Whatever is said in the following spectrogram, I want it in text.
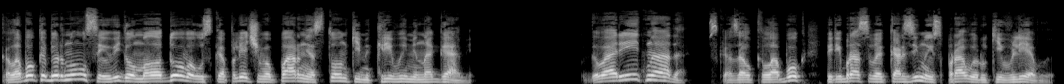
Колобок обернулся и увидел молодого узкоплечего парня с тонкими кривыми ногами. «Говорить надо», — сказал Колобок, перебрасывая корзину из правой руки в левую.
